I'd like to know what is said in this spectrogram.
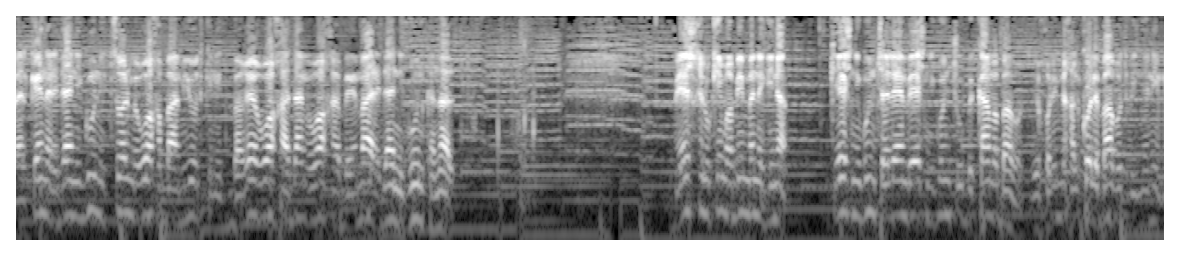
ועל כן על ידי הניגון ניצול מרוח הבעמיות, כי נתברר רוח האדם מרוח הבהמה על ידי הניגון כנ"ל. ויש חילוקים רבים בנגינה, כי יש ניגון שלם ויש ניגון שהוא בכמה בבות, ויכולים לחלקו לבבות ועניינים.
